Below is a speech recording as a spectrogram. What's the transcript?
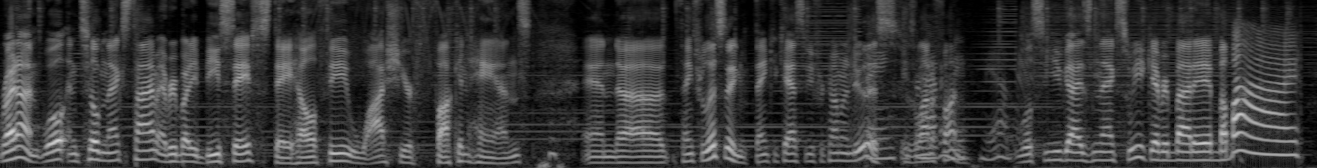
Right on. Well, until next time, everybody be safe, stay healthy, wash your fucking hands. and uh, thanks for listening. Thank you, Cassidy, for coming and do this. Thank it was a lot of fun. me. Yeah. We'll see you guys next week, everybody. Bye bye.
